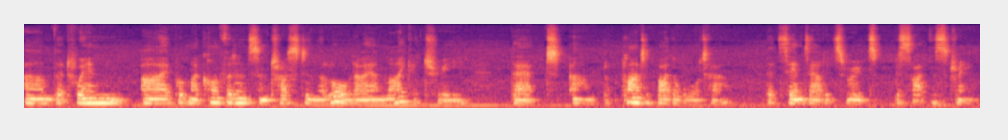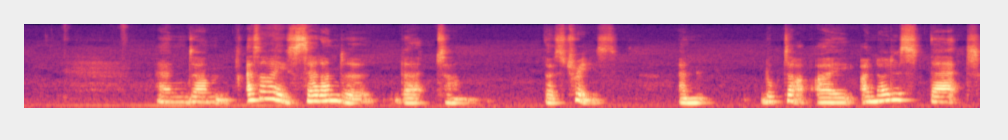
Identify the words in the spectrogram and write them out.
um, that when I put my confidence and trust in the Lord, I am like a tree that um, planted by the water that sends out its roots beside the stream. And um, as I sat under that um, those trees and looked up, I I noticed that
